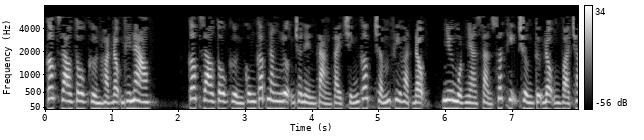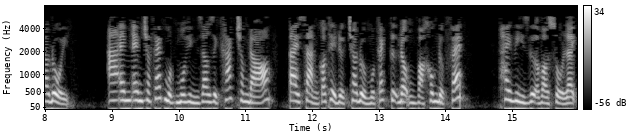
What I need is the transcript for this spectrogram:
Cấp giao tô cường hoạt động thế nào? Cấp giao tô cường cung cấp năng lượng cho nền tảng tài chính cấp chấm phi hoạt động, như một nhà sản xuất thị trường tự động và trao đổi. AMM cho phép một mô hình giao dịch khác trong đó, tài sản có thể được trao đổi một cách tự động và không được phép. Thay vì dựa vào sổ lệnh,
